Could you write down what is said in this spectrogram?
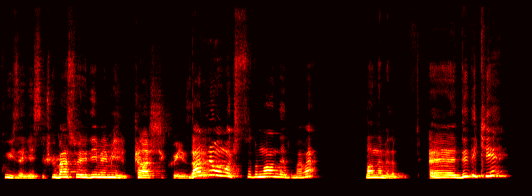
quiz'e geçtim. Çünkü ben söylediğim eminim. Karşı quiz. Ben ne olmak istiyordum lan dedim hemen. Lan demedim. Ee, dedi ki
